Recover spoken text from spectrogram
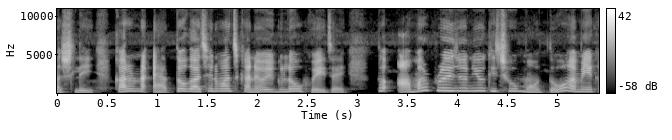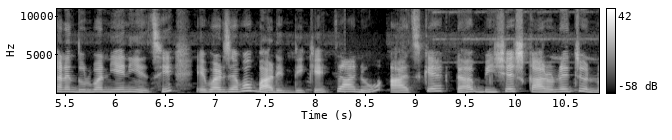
আসলেই। কারণ এত গাছের মাঝখানে ওইগুলোও হয়ে যায়। তো আমার প্রয়োজনীয় কিছু মতো আমি এখানে দূর্বা নিয়ে নিয়েছি, এবার যাব বাড়ির দিকে। জানো, আজকে একটা বিশেষ কারণের জন্য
